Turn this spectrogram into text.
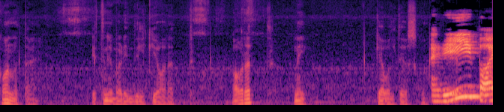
कौन होता है? इतने बड़ी दिल की औरत। औरत? नहीं। क्या बोलते हैं उसको? अरे बाबा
